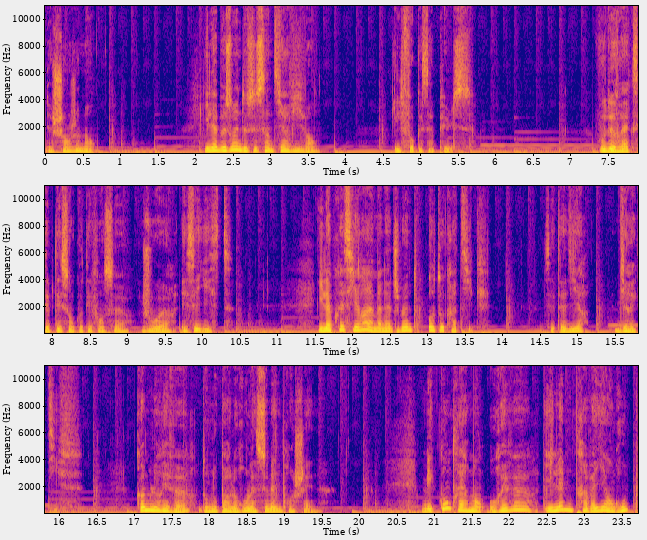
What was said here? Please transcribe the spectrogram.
de changement. Il a besoin de se sentir vivant. Il faut que ça pulse. Vous devrez accepter son côté fonceur, joueur, essayiste. Il appréciera un management autocratique, c'est-à-dire directif, comme le rêveur dont nous parlerons la semaine prochaine. Mais contrairement au rêveur, il aime travailler en groupe.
